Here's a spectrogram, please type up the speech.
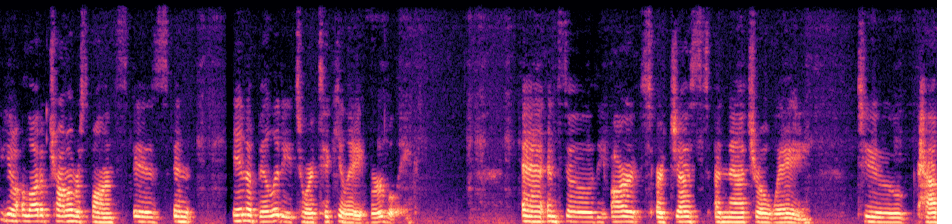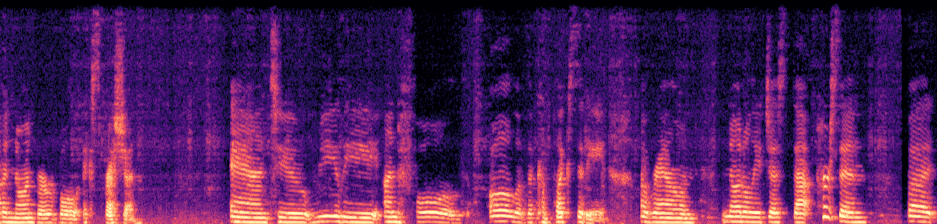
you know, a lot of trauma response is an inability to articulate verbally. And, and so the arts are just a natural way to have a nonverbal expression. And to really unfold all of the complexity around not only just that person, but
